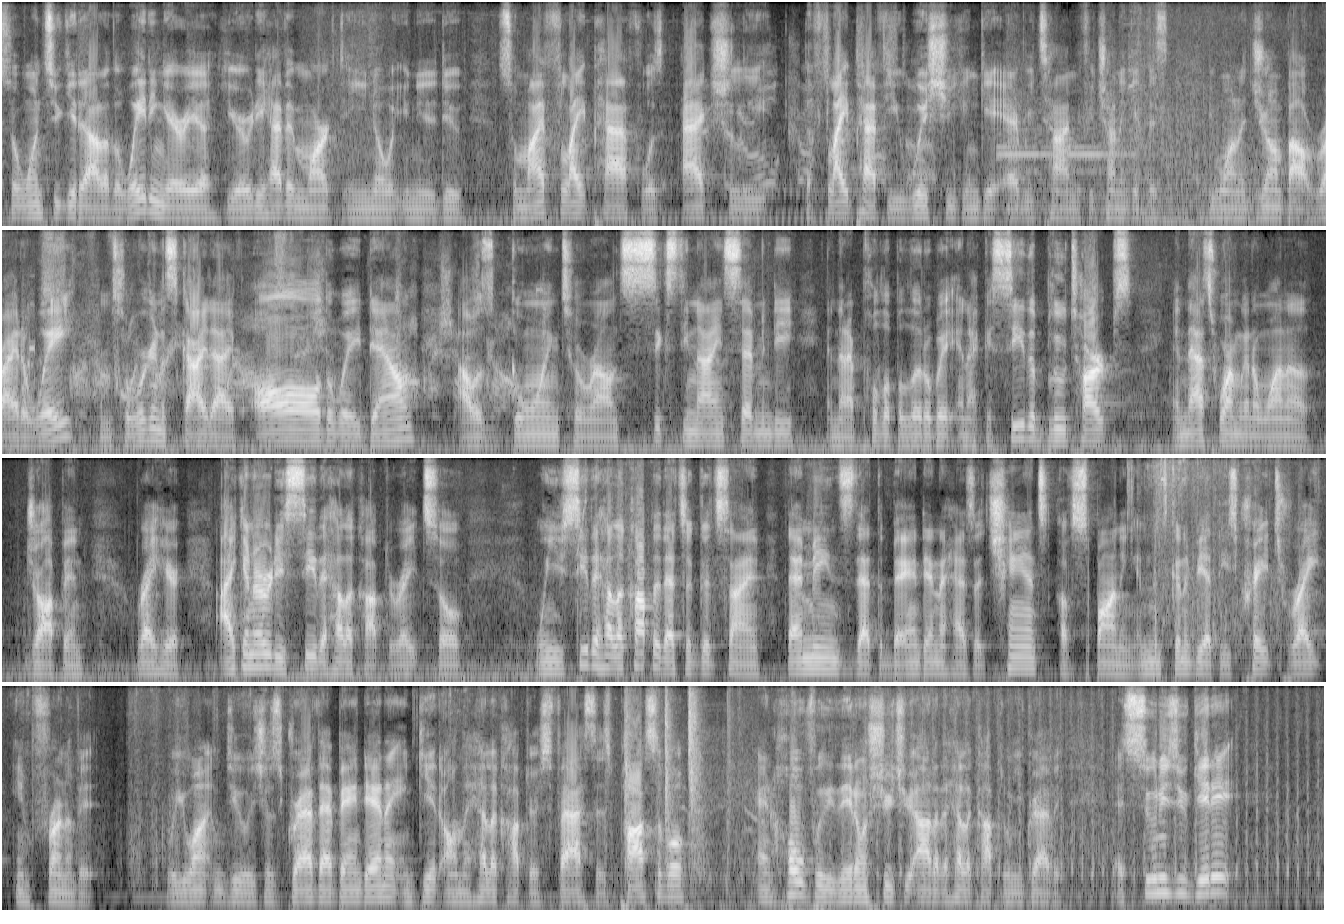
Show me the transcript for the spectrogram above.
So once you get out of the waiting area, you already have it marked and you know what you need to do. So my flight path was actually the flight path you wish you can get every time if you're trying to get this. You want to jump out right away. Um, so we're going to skydive all the way down. I was going to around 69, 70 and then I pulled up a little bit and I could see the blue tarps and that's where I'm going to want to drop in right here. I can already see the helicopter, right? So when you see the helicopter, that's a good sign. That means that the bandana has a chance of spawning and it's going to be at these crates right in front of it. What you want to do is just grab that bandana and get on the helicopter as fast as possible and hopefully they don't shoot you out of the helicopter when you grab it. As soon as you get it,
